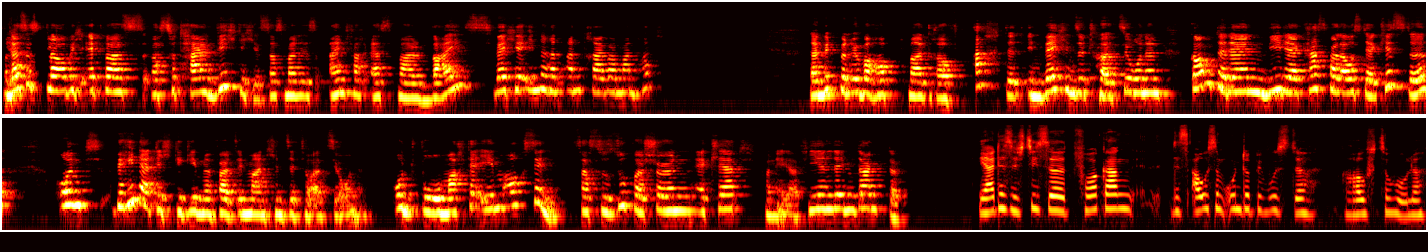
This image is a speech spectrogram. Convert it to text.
Und ja. das ist, glaube ich, etwas, was total wichtig ist, dass man es einfach erstmal weiß, welche inneren Antreiber man hat, damit man überhaupt mal drauf achtet, in welchen Situationen kommt er denn wie der Kasperl aus der Kiste und behindert dich gegebenenfalls in manchen Situationen. Und wo macht er eben auch Sinn? Das hast du super schön erklärt, Cornelia. Vielen lieben Dank dafür. Ja, das ist dieser Vorgang, das aus dem Unterbewusste raufzuholen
